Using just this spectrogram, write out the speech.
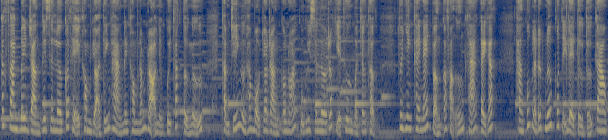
Các fan bên rằng Gisela có thể không giỏi tiếng Hàn nên không nắm rõ những quy tắc từ ngữ. Thậm chí người hâm mộ cho rằng câu nói của Gisela rất dễ thương và chân thật. Tuy nhiên, Knet vẫn có phản ứng khá gay gắt. Hàn Quốc là đất nước có tỷ lệ tự tử cao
